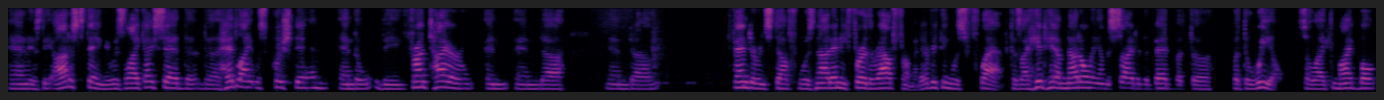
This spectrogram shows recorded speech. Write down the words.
and it was the oddest thing. It was like I said, the, the headlight was pushed in, and the the front tire and and uh, and uh, fender and stuff was not any further out from it. Everything was flat because I hit him not only on the side of the bed but the but the wheel. So like my boat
